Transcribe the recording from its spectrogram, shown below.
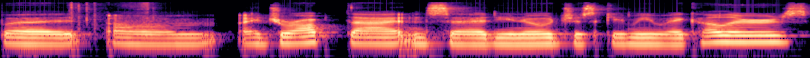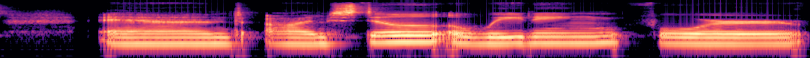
but um, I dropped that and said, you know, just give me my colors. And I'm still awaiting for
